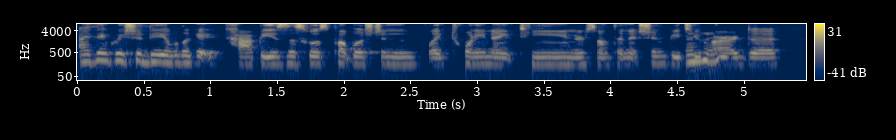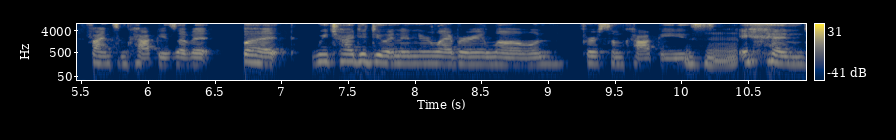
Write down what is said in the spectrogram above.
I think we should be able to get copies. This was published in like 2019 or something. It shouldn't be too mm-hmm. hard to find some copies of it. But we tried to do an interlibrary loan for some copies, mm-hmm. and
